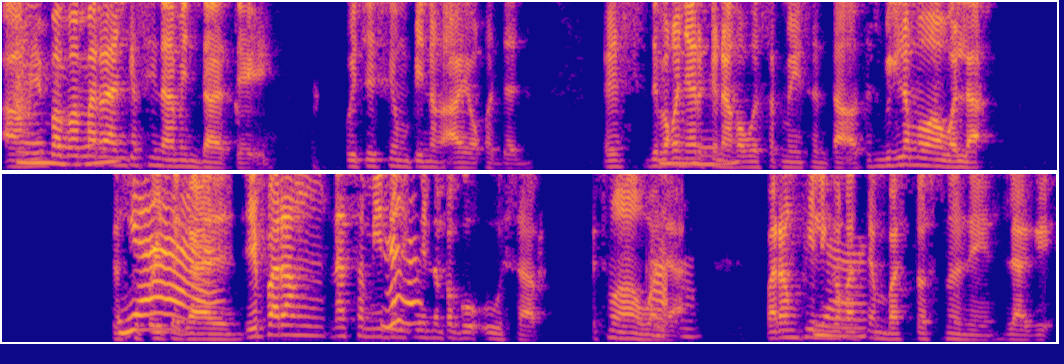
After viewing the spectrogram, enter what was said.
um, yung Mhm. pamamaraan kasi namin dati, which is yung pinakaayaw ko din, is, di ba kunyari Mhm. kinakausap mo yung isang tao, tapos biglang mawawala. Tapos super Yeah. tagal. Yung parang nasa middle kayo ng pag-uusap, tapos mawawala. Ah, ah. Parang feeling ko Yeah. kasi ang bastos nun eh, lagi.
